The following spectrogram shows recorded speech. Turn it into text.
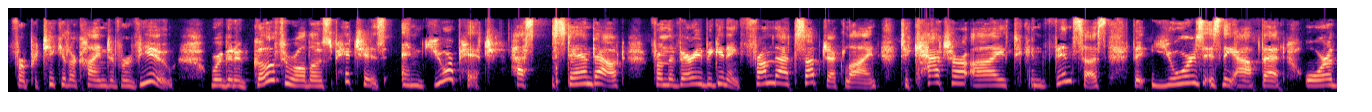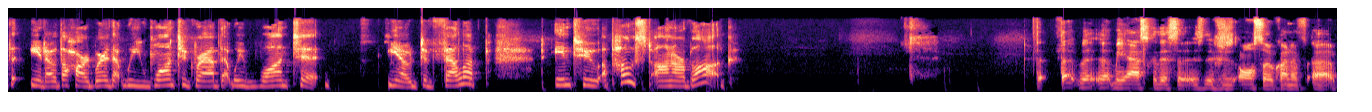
for a particular kind of review, we're going to go through all those pitches and your pitch has to stand out from the very beginning, from that subject line to catch our eye, to convince us that yours is the app that, or the, you know, the hardware that we want to grab, that we want to, you know, develop into a post on our blog that, that, let me ask this: This is also kind of uh,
